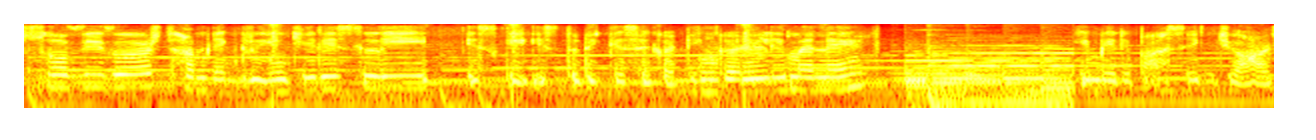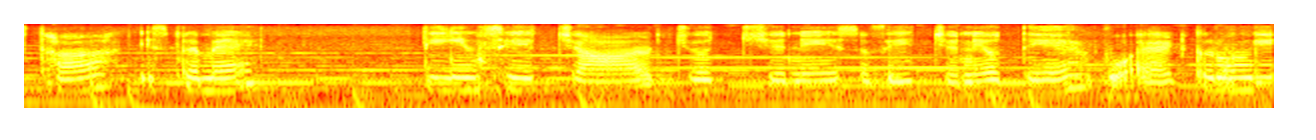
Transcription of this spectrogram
so viewers हमने ग्रीन चिलीज ली, इसकी इस तरीके से कटिंग कर ली मैंने। मेरे पास एक जार था। इस पर मैं तीन से चार जो चने, सफ़ेद चने होते हैं, वो ऐड करूँगी।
